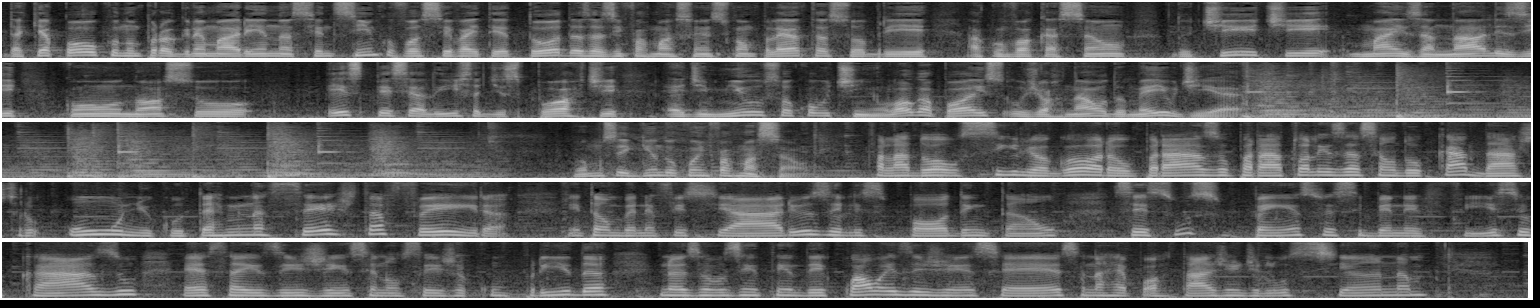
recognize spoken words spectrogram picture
Daqui a pouco, no programa Arena 105, você vai ter todas as informações completas sobre a convocação do Tite, mais análise com o nosso especialista de esporte Edmilson Coutinho, logo após o Jornal do Meio-Dia. Vamos seguindo com a informação. Falar do auxílio agora, o prazo para a atualização do cadastro único termina sexta-feira. Então, beneficiários, eles podem então ser suspenso esse benefício caso essa exigência não seja cumprida. Nós vamos entender qual exigência é essa na reportagem de Luciana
